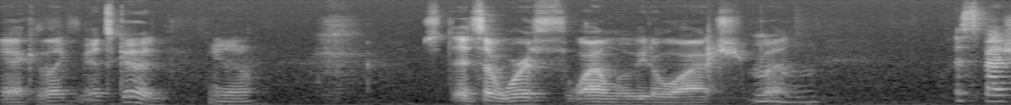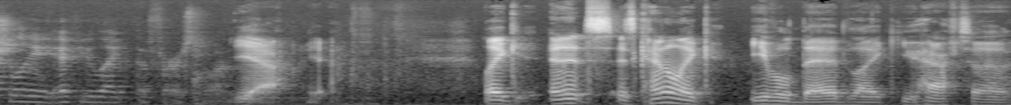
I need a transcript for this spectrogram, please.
though. Yeah, cause like it's good. You know. It's, it's a worthwhile movie to watch, but. Mhm. Especially if you like the first one. Yeah, yeah. Like, and it's it's kind of like Evil Dead. Like you have to,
